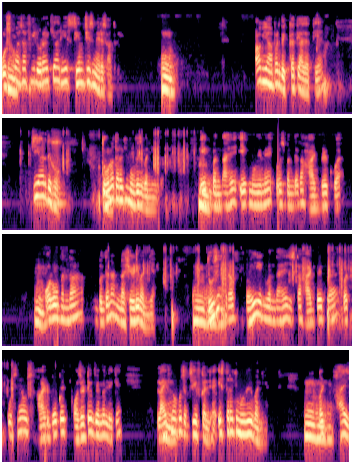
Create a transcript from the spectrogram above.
उसको ऐसा फील हो रहा है कि यार ये सेम चीज़ मेरे साथ हुई। अब यहाँ पर दिक्कत आ जाती है कि यार देखो दोनों तरह की मूवीज़ बनी है। एक बंदा है एक मूवी में उस बंदे का हार्ट ब्रेक हुआ है। और वो बंदा बोलते ना नशेड़ी बन गया। हम्म दूसरी हम्म तरफ़ वही एक बंदा है जिसका हार्ट ब्रेक हुआ है बट उसने उस हार्ट ब्रेक को एक पॉजिटिव वे में लेके लाइफ में हम्म। कुछ अचीव कर लिया। इस तरह की मूवी बनी है। हम्म बट हम्म। भाई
